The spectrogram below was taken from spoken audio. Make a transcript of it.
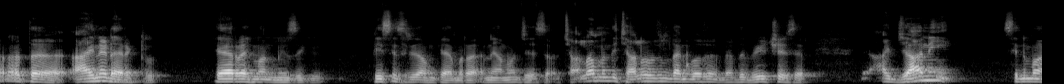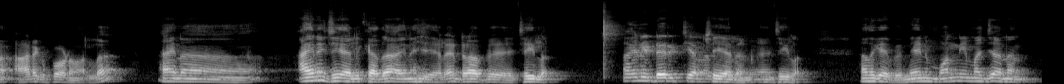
తర్వాత ఆయనే director A R Rahman music. P C Sreeram camera అని అనౌన్స్ చేశారు. చాలామంది చాలా రోజులు దానికోసం పెద్ద వెయిట్ చేశారు. ఆ జానీ సినిమా ఆడకపోవడం వల్ల ఆయన ఆయనే చేయాలి కదా ఆయనే చేయాలి డ్రాప్ చేయలే. ఆయన డైరెక్ట్ చేయాలి. చేయాలని చేయాల. అందుకే నేను మొన్న ఈ మధ్య అన్నాను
